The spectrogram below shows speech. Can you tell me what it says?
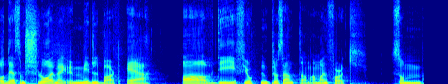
Og det som slår meg umiddelbart, er av de 14% av mannfolk som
